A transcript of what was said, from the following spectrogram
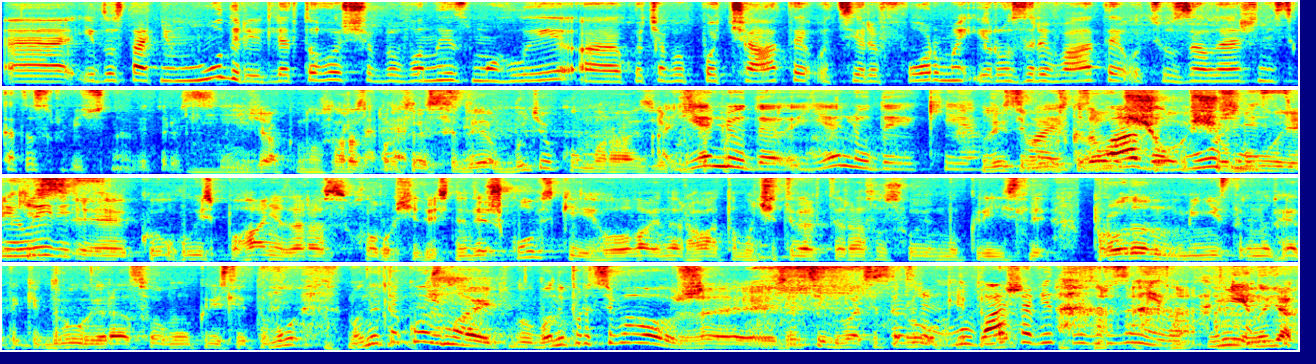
Е, І достатньо мудрі для того, щоб вони змогли е, хоча б почати оці реформи і розривати оцю залежність катастрофічну від Ну, Росії. Як ну зараз процес іде в будь-якому разі. Просто є люди, є люди, які Ну, Дивіться, ви мають сказали, владу, що, що мужність, були якісь сміливість. е, колись погані, зараз хороші. Десь Недешковський, голова енергоатому, четвертий раз у своєму кріслі. Продан міністр енергетики, другий раз у своєму кріслі. Тому вони також мають, вони працювали вже за ці 23 роки. Ну, Тому- ваша відповідь зрозуміла. Ні, ну як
